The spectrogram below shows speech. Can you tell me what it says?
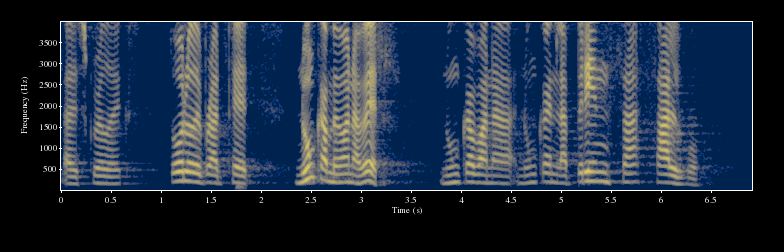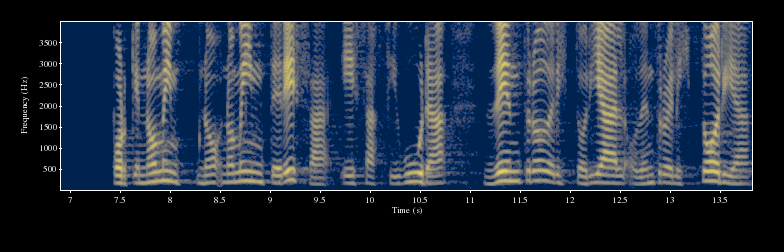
la de Skrillex, todo lo de Brad Pitt, nunca me van a ver, nunca, van a, nunca en la prensa salgo, porque no me, no, no me interesa esa figura dentro del historial o dentro de la historia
